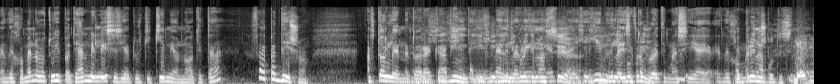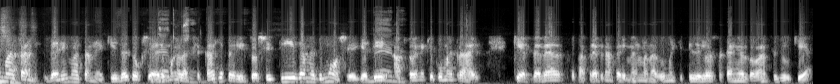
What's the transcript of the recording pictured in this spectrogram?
ενδεχομένως να του είπε ότι αν μιλήσεις για τουρκική μειονότητα, θα απαντήσω. Αυτό λένε τώρα έχει κάποιοι. Γίνει, είχε γίνει δηλαδή, προετοιμασία. Είχε γίνει δηλαδή σε προετοιμασία ενδεχομένως. πριν από τη δεν ήμασταν, δεν ήμασταν εκεί, δεν το ξέρουμε, δεν αλλά σε κάθε περίπτωση τι είδαμε δημόσια. Γιατί ναι, ναι. αυτό είναι και που μετράει. Και βέβαια θα πρέπει να περιμένουμε να δούμε και τι δηλώσεις θα κάνει ο Ερντογάν στην Τουρκία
